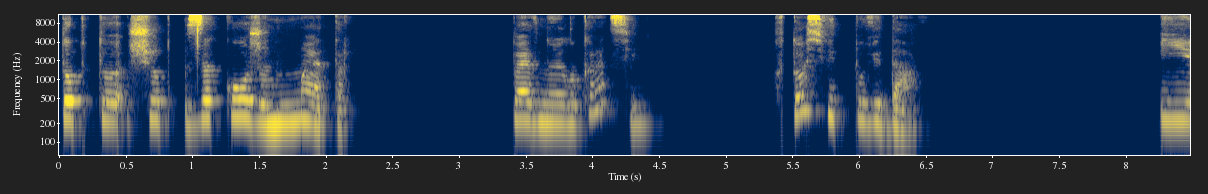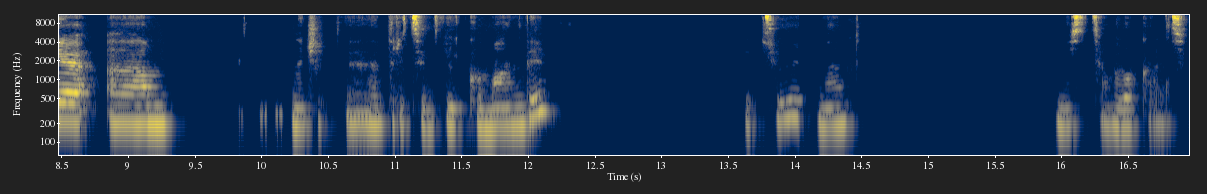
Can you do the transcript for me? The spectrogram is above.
Тобто, щоб за кожен метр певної локації хтось відповідав. І, е, значить, е, 32 команди працюють над місцями локацій.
